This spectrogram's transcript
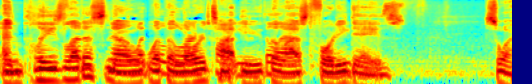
and please let us know what the Lord taught you the last 40 days. Swag.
